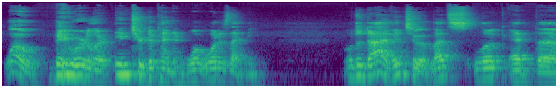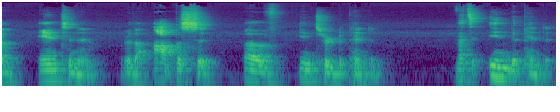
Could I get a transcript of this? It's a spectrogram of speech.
Whoa, big word alert, interdependent. What, what does that mean? Well, to dive into it, let's look at the antonym or the opposite of interdependent. That's independent.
